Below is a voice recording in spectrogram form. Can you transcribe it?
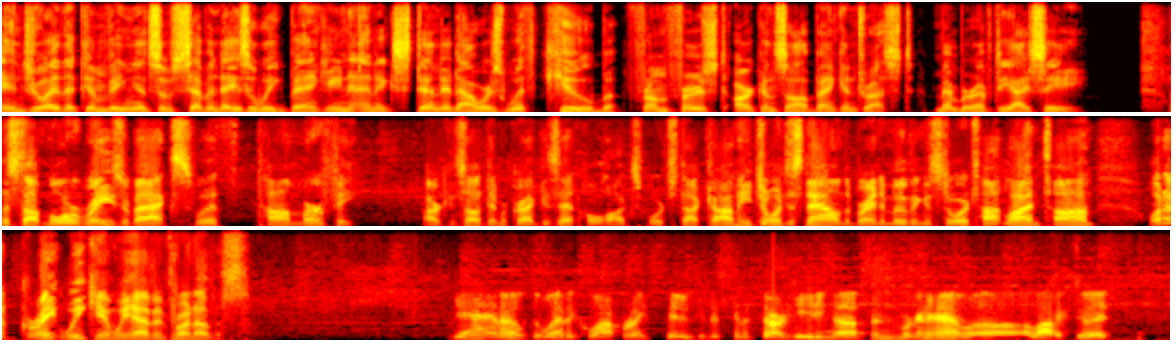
Enjoy the convenience of seven days a week banking and extended hours with Cube from First Arkansas Bank and Trust. Member FDIC. Let's talk more Razorbacks with Tom Murphy, Arkansas Democrat Gazette, WholeHogSports.com. He joins us now on the Brandon Moving and Storage Hotline. Tom, what a great weekend we have in front of us. Yeah, and I hope the weather cooperates too, because it's going to start heating up, and we're going to have uh, a lot of good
